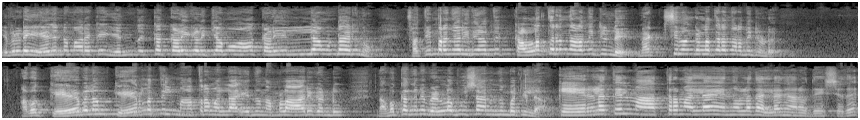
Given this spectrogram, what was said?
ഇവരുടെ ഏജന്റുമാരൊക്കെ എന്തൊക്കെ കളി കളിക്കാമോ ആ കളിയെല്ലാം ഉണ്ടായിരുന്നു. സത്യം പറഞ്ഞാൽ ഇതിനകത്ത് കള്ളത്തരം നടന്നിട്ടുണ്ട്. മാക്സിമം കള്ളത്തരം നടന്നിട്ടുണ്ട്. അപ്പോൾ കേവലം കേരളത്തിൽ മാത്രമല്ല എന്ന് നമ്മൾ ആര് കണ്ടു? നമുക്കങ്ങനെ വെള്ളപൂശാനൊന്നും പറ്റില്ല. കേരളത്തിൽ മാത്രമല്ല എന്നുള്ളതല്ല ഞാൻ ഉദ്ദേശിച്ചത്.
